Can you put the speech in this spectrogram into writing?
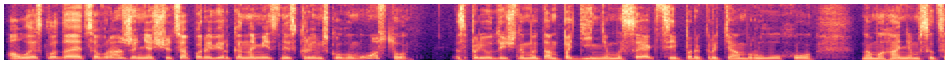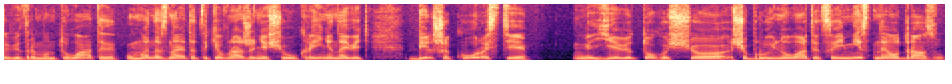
але складається враження, що ця перевірка на міцність Кримського мосту з періодичними там падіннями секцій, перекриттям руху, намаганням все це відремонтувати. У мене, знаєте, таке враження, що Україні навіть більше користі є від того, що щоб руйнувати цей міст не одразу.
